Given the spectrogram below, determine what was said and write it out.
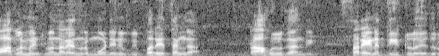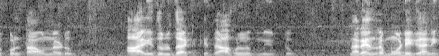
పార్లమెంట్లో నరేంద్ర మోడీని విపరీతంగా రాహుల్ గాంధీ సరైన దీటిలో ఎదుర్కొంటా ఉన్నాడు. ఆ ఎదురు దాటికి రాహుల్ ఇటు నరేంద్ర మోడీ కానీ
